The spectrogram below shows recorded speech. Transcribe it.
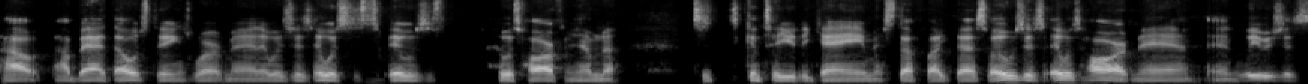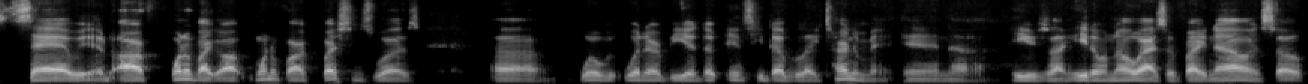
how how bad those things were, man. It was just it was just, it was it was hard for him to to continue the game and stuff like that. So it was just it was hard, man. And we was just sad. We had our one of our one of our questions was, uh, will, would there be a NCAA tournament? And uh, he was like, he don't know as of right now. And so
